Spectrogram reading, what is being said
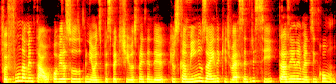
foi fundamental ouvir as suas opiniões e perspectivas para entender que os caminhos, ainda que diversos entre si, trazem elementos em comum.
